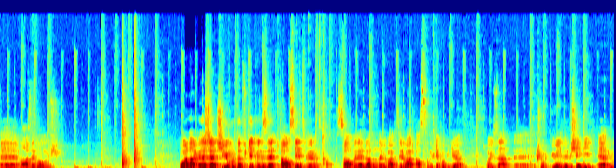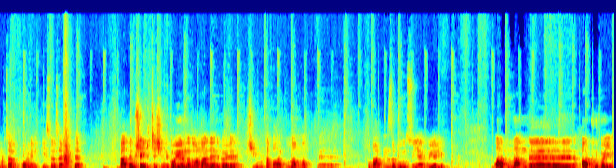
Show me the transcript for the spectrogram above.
e, malzeme olmuş. Bu arada arkadaşlar çiğ yumurta tüketmenizi tavsiye etmiyorum. Salmonella adında bir bakteri var. Hastalık yapabiliyor. O yüzden e, çok güvenilir bir şey değil. Eğer yumurta organik değilse özellikle. Ben de bu şey için şimdi koyuyorum da normalde hani böyle çiğ yumurta falan kullanmam. E, bu da aklınızda bulunsun yani uyarayım. Ardından e, hardalı koyayım.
